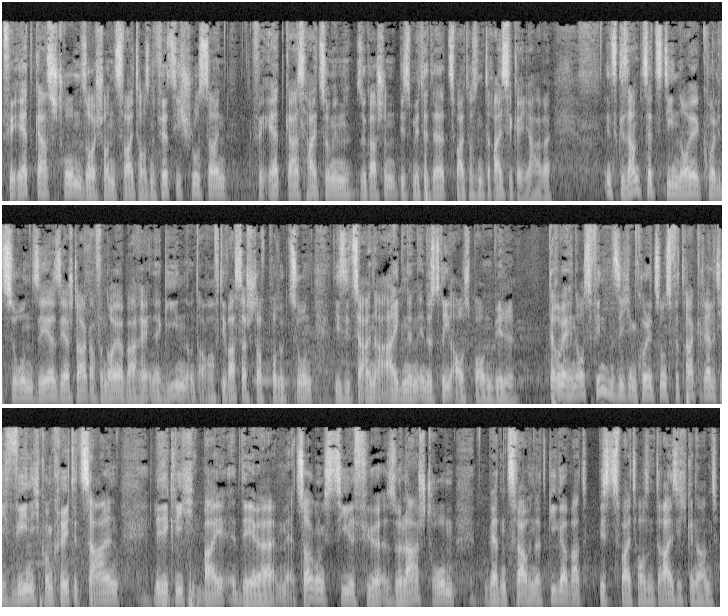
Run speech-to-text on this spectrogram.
Für Erdgasstrom soll schon 2040 Schluss sein, für Erdgasheizungen sogar schon bis Mitte der 2030er Jahre. Insgesamt setzt die neue Koalition sehr, sehr stark auf erneuerbare Energien und auch auf die Wasserstoffproduktion, die sie zu einer eigenen Industrie ausbauen will. Darüber hinaus finden sich im Koalitionsvertrag relativ wenig konkrete Zahlen. Lediglich bei dem Erzeugungsziel für Solarstrom werden 200 Gigawatt bis 2030 genannt.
